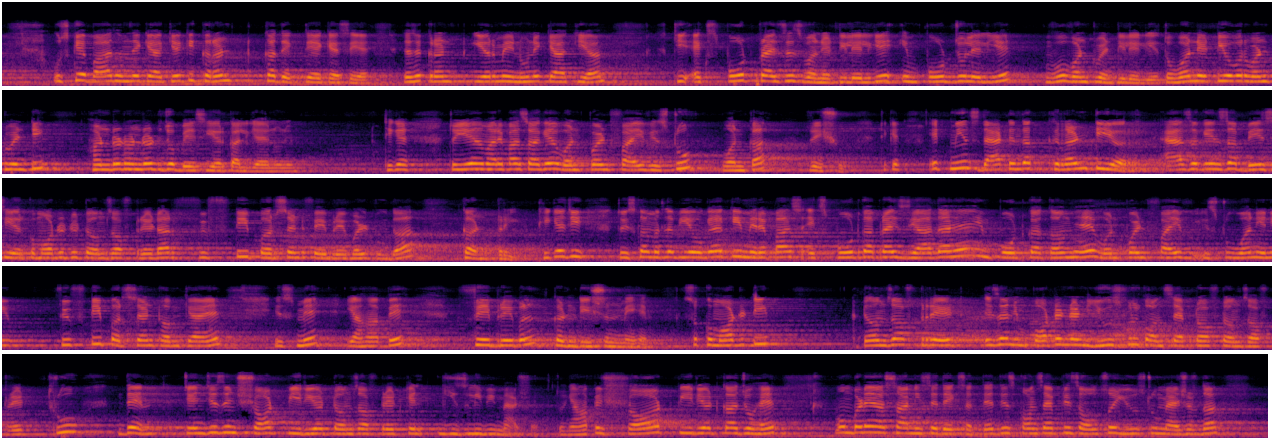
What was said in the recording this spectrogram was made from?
उसके बाद हमने क्या किया कि करंट का देखते हैं कैसे है। जैसे करंट ईयर में इन्होंने क्या किया कि एक्सपोर्ट प्राइसेस 180 ले लिए इंपोर्ट जो ले लिए, वो 120 ले लिए। तो 180 ओवर 120 100 100 जो बेस ईयर का लिया इन्होंने। ठीक है? तो ये हमारे पास आ गया 1.5 point five is to one का रेशो ठीक है? It means that in the current year as against the base year commodity terms of trade are 50 percent favourable to the country ठीक है जी? तो इसका मतलब ये हो गया कि मेरे पास एक्सपोर्ट का प्राइस ज़्यादा है इंपोर्ट का कम है 1.5 point five is to one यानी 50 परसेंट हम क्या हैं? इसमें यहाँ पे फेवरेबल कंडीशन में है। So commodity terms of trade is an important and useful concept of terms of trade through them changes in short period terms of trade can easily be measured तो यहाँ पे short period का जो है वो हम बड़े आसानी से देख सकते हैं this concept is also use to measure the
